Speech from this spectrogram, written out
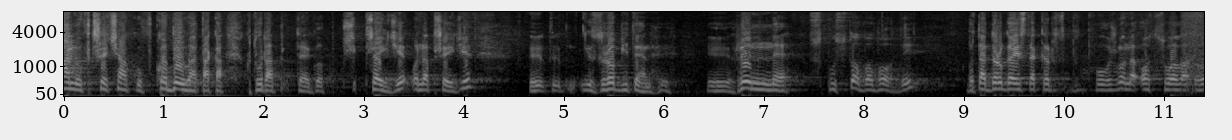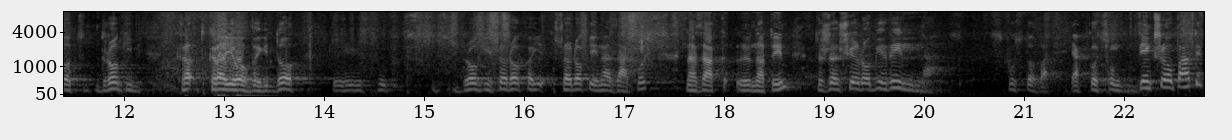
panów trzeciaków, kobyła taka, która tego przejdzie, ona przejdzie, y, y, zrobi ten y, rynne spustowo wody, bo ta droga jest taka położona od, Słowa, od drogi kra, krajowej do drogi szerokiej, szerokiej na zakos, na, zak, na tym, że się robi rynna spustowa. Jak są większe opady,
